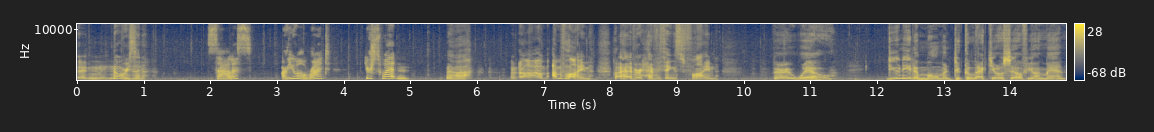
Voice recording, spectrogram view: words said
uh no reason. Silas, are you all right? You're sweating. Uh, I'm, I'm fine. Every, everything's fine. Very well. Do you need a moment to collect yourself, young man?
